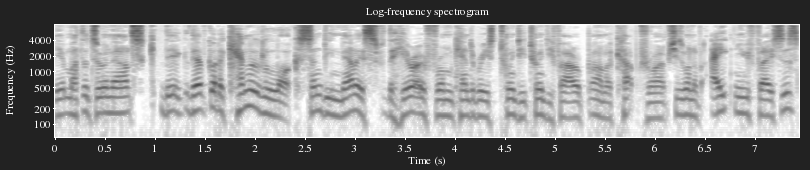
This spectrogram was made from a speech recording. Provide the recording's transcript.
yeah, Matatu announced they've got a Canada lock. Cindy Nelles, the hero from Canterbury's 2020 Farah Palmer Cup triumph. She's one of eight new faces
